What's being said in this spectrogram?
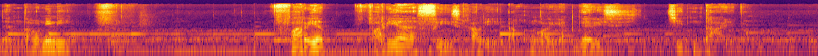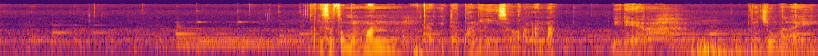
dan tahun ini variat variasi sekali aku ngelihat garis cinta itu. Ada satu momen kami datangi seorang anak di daerah Tanjung Balai.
